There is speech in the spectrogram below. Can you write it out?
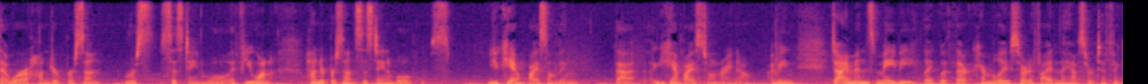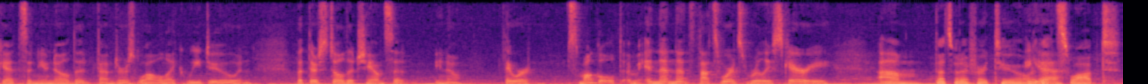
that we're 100% res- sustainable. If you want 100% sustainable, you can't buy something that you can't buy a stone right now. I mean, diamonds maybe like with their Kimberley certified and they have certificates, and you know the vendors well, like we do, and but there's still the chance that you know they were smuggled. I mean, and then that's that's where it's really scary. Um, That's what I've heard too, or yeah. that swapped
